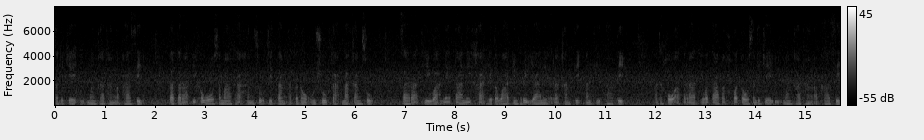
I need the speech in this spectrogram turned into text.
สันติเกอิมังคาถังอภาสิตัตระพิคโวสมาทะหังสุจิตตังอัตโนอุชุกะมะกังสุ สารถีวะเนตานิคะเหตวาอินทริยานิระขันติปันทิตาติ อัตโขอปราเทวตาภควโตสันติเกอิมังคาถังอภาสิ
